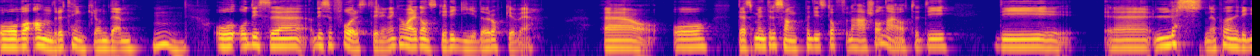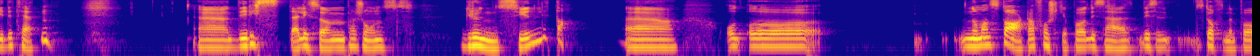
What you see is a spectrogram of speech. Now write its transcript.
og hva andre tenker om dem. Mm. Og, og disse, disse forestillingene kan være ganske rigide å rokke ved. Eh, og det som er interessant med de stoffene her, sånn, er jo at de, de eh, løsner på den rigiditeten. Eh, de rister liksom personens grunnsyn litt, da. Eh, og, og når man starta å forske på disse, her, disse stoffene på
